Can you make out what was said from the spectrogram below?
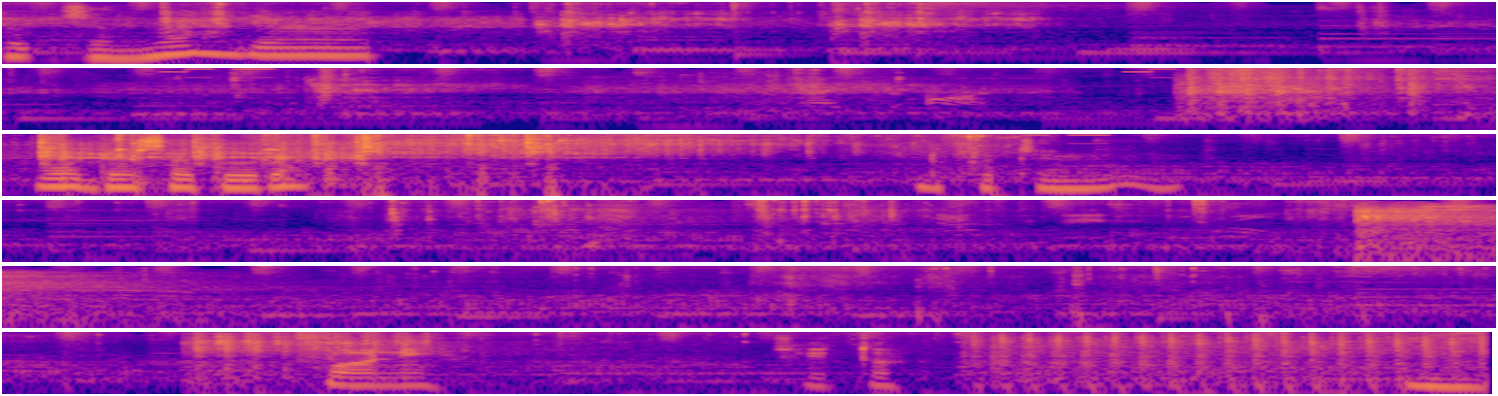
Duduk semangat. Ini ada satu orang. Dekat yang Wah nih, situ. hmm.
